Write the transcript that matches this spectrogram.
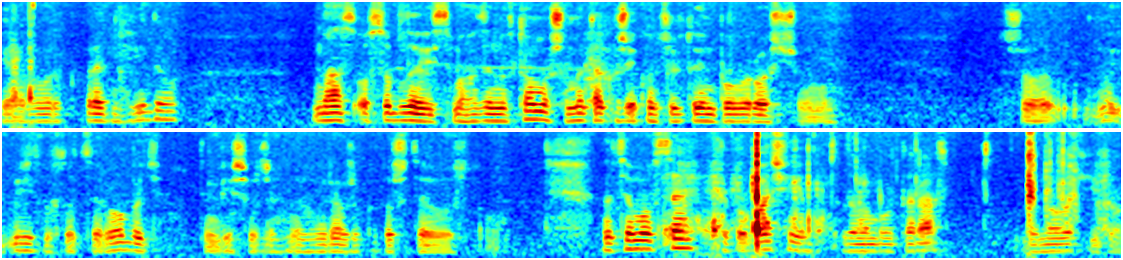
я говорив в попередніх відео, у нас особливість магазину в тому, що ми також і консультуємо по вирощуванню. Що ну, рідко хто це робить, тим більше вже не говоря вже про те, що це основа. На цьому все. До побачення. З вами був Тарас. До нових відео.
